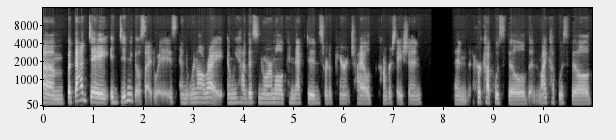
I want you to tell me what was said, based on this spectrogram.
Um, but that day, it didn't go sideways and it went all right. And we had this normal, connected sort of parent child conversation. And her cup was filled and my cup was filled.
